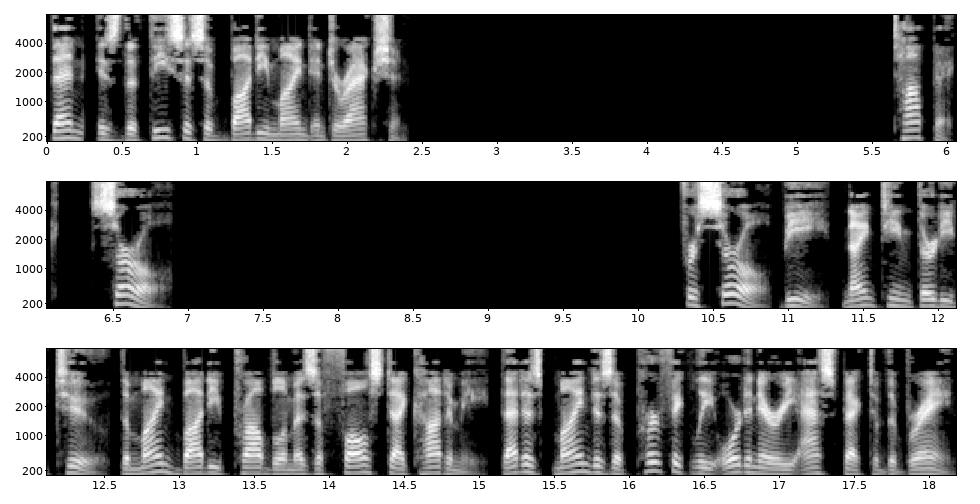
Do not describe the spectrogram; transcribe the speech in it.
then, is the thesis of body-mind interaction. Searle For Searle B. 1932, the mind-body problem is a false dichotomy, that is, mind is a perfectly ordinary aspect of the brain.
